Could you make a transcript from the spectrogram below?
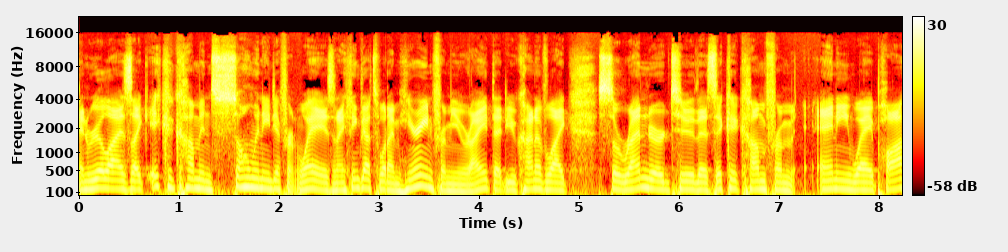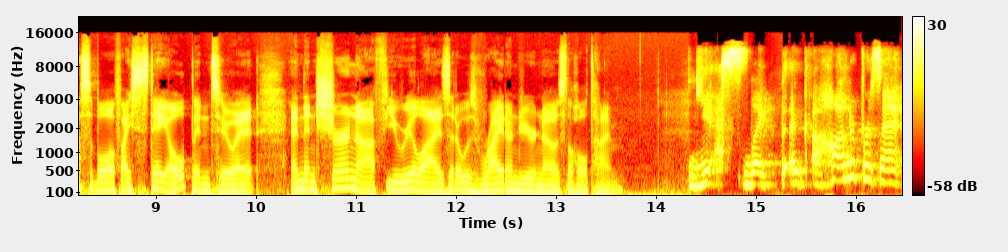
and realize like it could come in so many different ways. And I think that's what I'm hearing from you, right? That you kind of like surrendered to this. It could come from any way possible if I stay open to it. And then sure enough, you realize that it was right under your nose the whole time. Yes, like a hundred percent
